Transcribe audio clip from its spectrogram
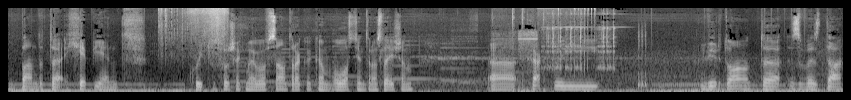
бандата Happy End, които слушахме в саундтрака към Lost in Translation, както и виртуалната звезда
